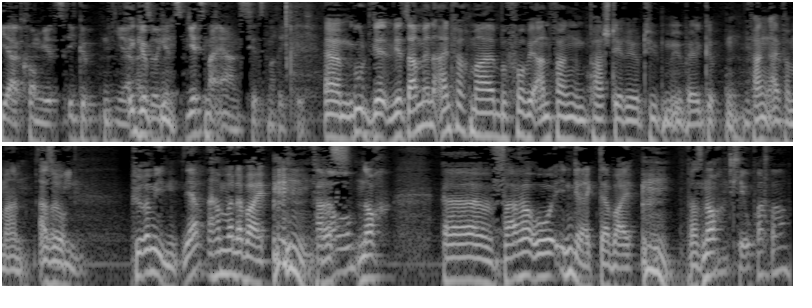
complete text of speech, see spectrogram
Ja, komm, jetzt Ägypten hier. Ägypten. Also jetzt, jetzt mal ernst, jetzt mal richtig. Ähm, gut, wir, wir sammeln einfach mal, bevor wir anfangen, ein paar Stereotypen über Ägypten. Fangen einfach mal an. Also Pyramiden. Pyramiden, ja, haben wir dabei. Pharao? Was noch? Äh, Pharao indirekt dabei. Was noch? Kleopatra?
